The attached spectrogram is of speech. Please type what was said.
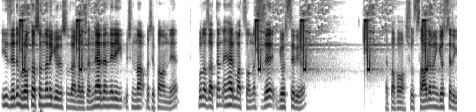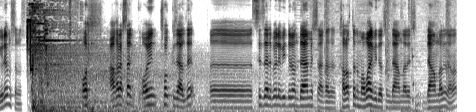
izledim rotasyonları görüyorsunuz arkadaşlar. Nereden nereye gitmişim, ne yapmışım falan diye. Bunu zaten her maç sonunda size gösteriyor. Evet bak bak şu sağda ben gösteriyor görüyor musunuz? Oy arkadaşlar oyun çok güzeldi. Ee, sizlere böyle videonun devamı için arkadaşlar. Call of Duty Mobile videosunun devamları için. Devamları ne lan?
